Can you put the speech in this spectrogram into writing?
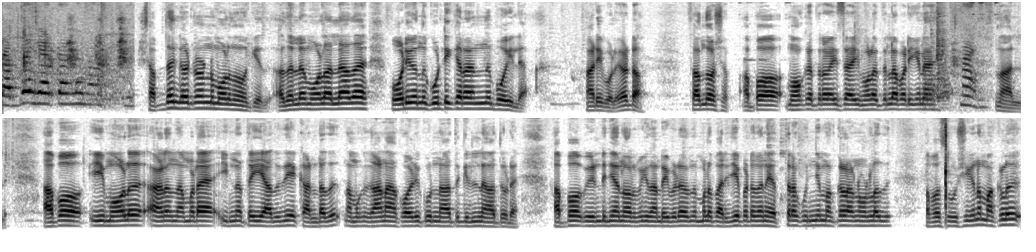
ശബ്ദം കേട്ടോണ്ട് നോക്കി ശബ്ദം മോൾ നോക്കിയത്. അതല്ല മോളല്ലാതെ ഓടി വന്ന് കൂട്ടിക്കറാൻ പോയില്ല. അടിപൊളി കേട്ടോ? സന്തോഷം. അപ്പോൾ മോൾക്ക് എത്ര വയസ്സായി? മോൾ എത്ര പഠിക്കണേ? നാല്. നാലിൽ അപ്പോൾ ഈ മോൾ ആണ് നമ്മുടെ ഇന്നത്തെ ഈ അതിഥിയെ കണ്ടത്. നമുക്ക് കാണാം കോഴിക്കോടിനകത്ത് ഗ്രില്ലിനകത്തൂടെ. അപ്പോൾ വീണ്ടും ഞാൻ ഓർമ്മിക്കുന്നുണ്ട് ഇവിടെ നമ്മൾ പരിചയപ്പെട്ടതിന് എത്ര കുഞ്ഞു മക്കളാണുള്ളത്. അപ്പോൾ സൂക്ഷിക്കണം മക്കൾ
